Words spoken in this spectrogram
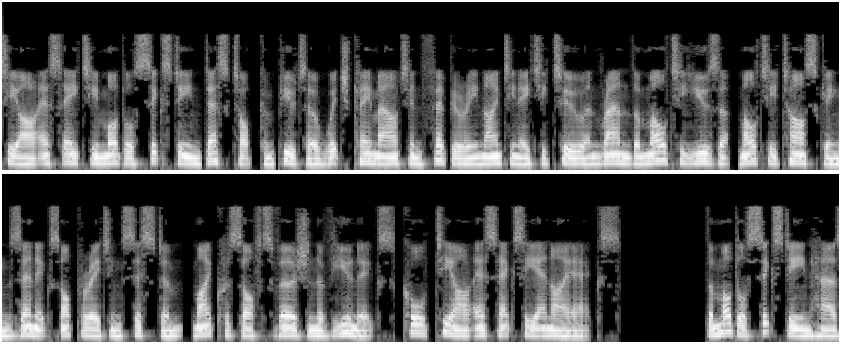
TRS-80 Model 16 desktop computer which came out in February 1982 and ran the multi-user, multi-tasking Xenix operating system, Microsoft's version of Unix called TRS-XENIX. The Model 16 has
